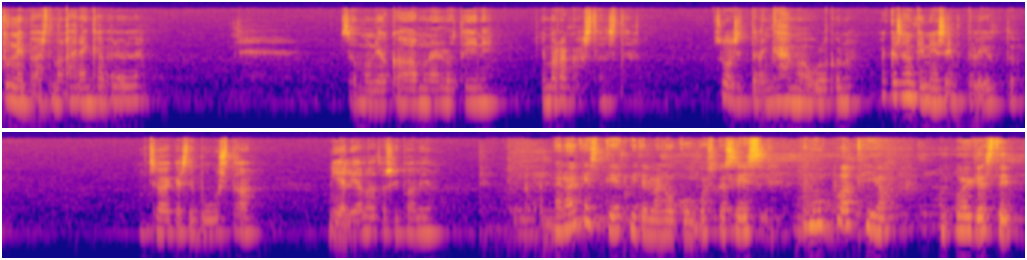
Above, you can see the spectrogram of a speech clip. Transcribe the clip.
Tunnin päästä mä lähden kävelylle. Se on mun joka aamunen rutiini ja mä rakastan sitä. Suosittelen käymään ulkona, vaikka se onkin niin simppeli juttu. Mutta se oikeasti boostaa mielialaa tosi paljon. Mä en oikeasti tiedä, miten mä nukun, koska siis mun patja on oikeasti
